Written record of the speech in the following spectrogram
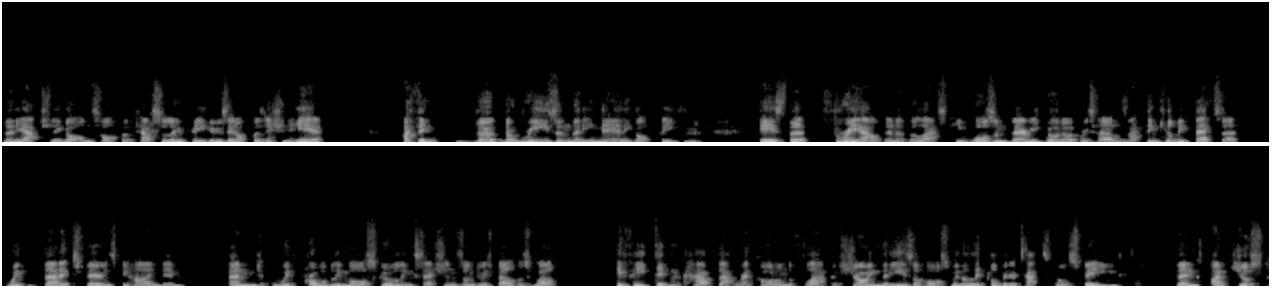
that he actually got on top of Casa Loupi, who's in opposition here. I think the, the reason that he nearly got beaten is that three out and at the last, he wasn't very good over his hurdles. And I think he'll be better with that experience behind him and with probably more schooling sessions under his belt as well. If he didn't have that record on the flat of showing that he is a horse with a little bit of tactical speed, then I just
